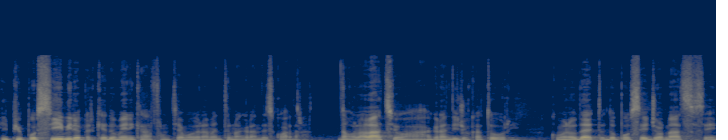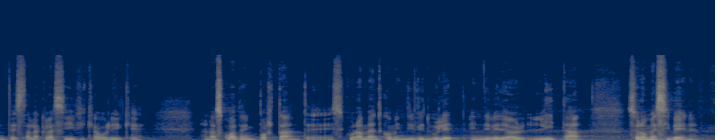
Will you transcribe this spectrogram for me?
il più possibile perché domenica affrontiamo veramente una grande squadra. No, la Lazio ha grandi giocatori, come l'ho detto, dopo sei giornate si è in testa alla classifica, vuol dire che è una squadra importante e sicuramente come individuali- individualità sono messi bene.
